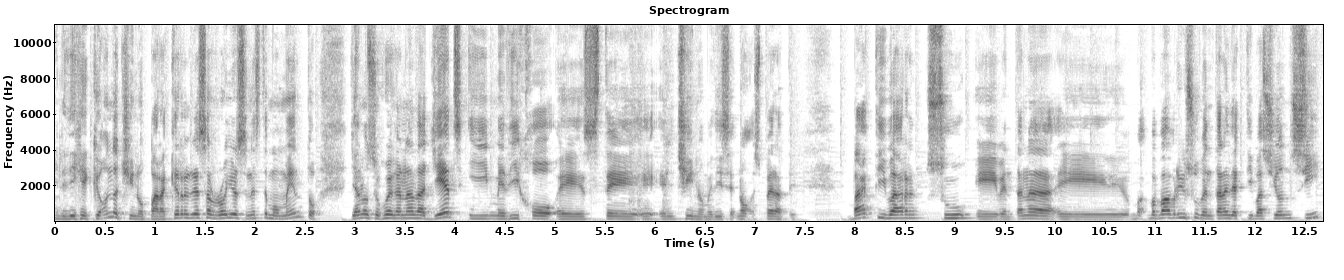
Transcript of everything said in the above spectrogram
Y le dije, ¿qué onda, chino? ¿Para qué regresa Rogers en este momento? Ya no se juega nada Jets. Y me dijo este, el chino, me dice, no, espérate va a activar su eh, ventana, eh, va, a abrir su ventana de activación, sí,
